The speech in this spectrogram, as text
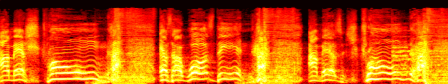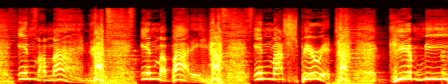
I'm as strong as I was then. I'm as strong in my mind, in my body, in my spirit. Give me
